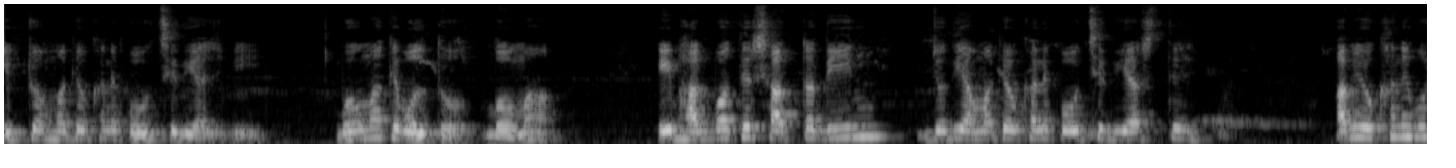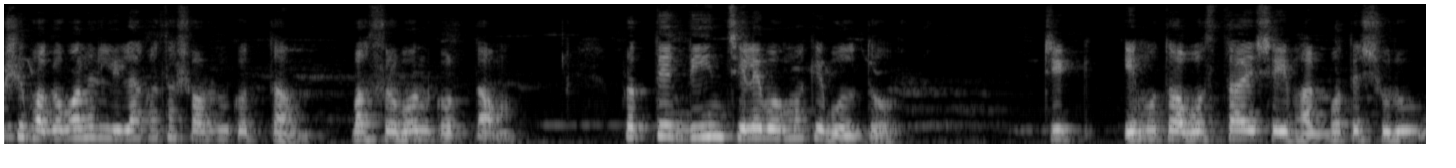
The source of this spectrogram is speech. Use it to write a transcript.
একটু আমাকে ওখানে পৌঁছে দিয়ে আসবি। বৌমাকে বলতো, বৌমা, এই ভাগবতের সাতটা দিন যদি আমাকে ওখানে পৌঁছে দিয়ে আসতে? আমি ওখানে বসে ভগবানের লীলা কথা স্মরণ করতাম বা শ্রবণ করতাম। প্রত্যেক দিন ছেলে বৌমাকে বলতো, ঠিক এমতো অবস্থায় সেই ভাগবতের শুরু,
